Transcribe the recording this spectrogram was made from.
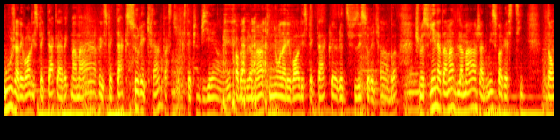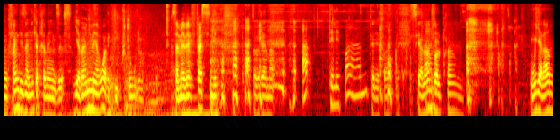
où j'allais voir les spectacles avec ma mère, les spectacles sur écran, parce qu'il restait plus de billets en haut probablement, puis nous on allait voir les spectacles rediffusés sur écran en bas. Je me souviens notamment de l'hommage à Louise Foresti, donc fin des années 90. Il y avait un numéro avec des couteaux, là. Ça m'avait fasciné, vraiment. Ah, téléphone. Téléphone. C'est Alan, je vais le prendre. Oui, Alan.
